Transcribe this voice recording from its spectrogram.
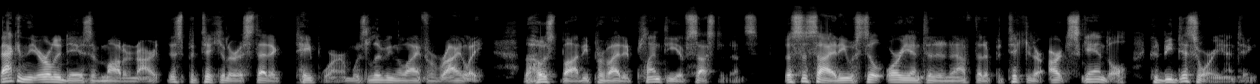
Back in the early days of modern art, this particular aesthetic tapeworm was living the life of Riley. The host body provided plenty of sustenance. The society was still oriented enough that a particular art scandal could be disorienting.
